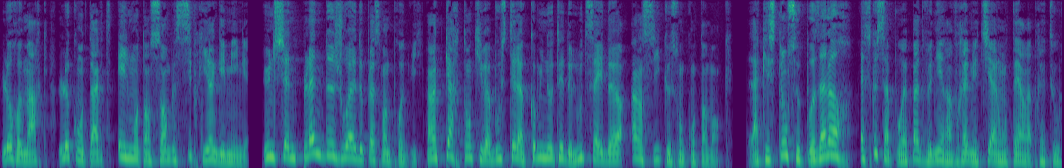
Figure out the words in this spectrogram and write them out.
le remarque, le contacte et ils montent ensemble Cyprien Gaming. Une chaîne pleine de joie et de placement de produits. Un carton qui va booster la communauté de l'outsider ainsi que son compte en banque. La question se pose alors, est-ce que ça pourrait pas devenir un vrai métier à long terme après tout?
